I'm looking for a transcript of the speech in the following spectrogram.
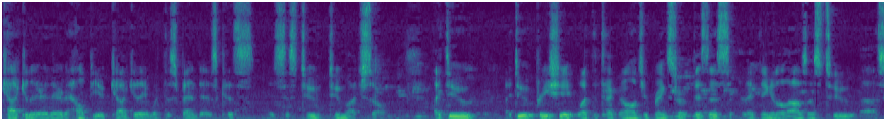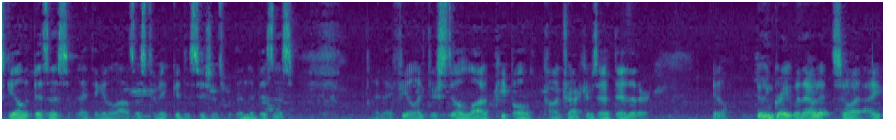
calculator there to help you calculate what the spend is because it's just too too much. So I do I do appreciate what the technology brings to our business, and I think it allows us to uh, scale the business, and I think it allows us to make good decisions within the business. And I feel like there's still a lot of people, contractors out there that are, you know, doing great without it. So I,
